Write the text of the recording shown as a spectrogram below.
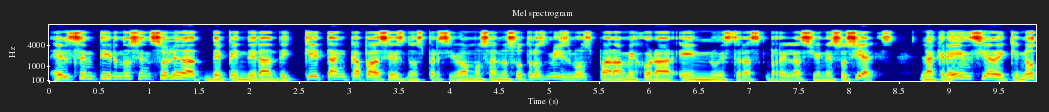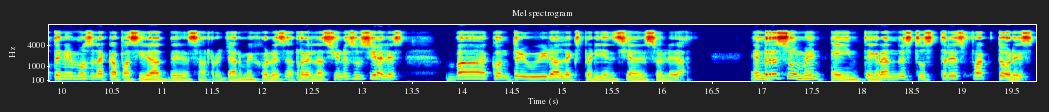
el sentirnos en soledad dependerá de qué tan capaces nos percibamos a nosotros mismos para mejorar en nuestras relaciones sociales. La creencia de que no tenemos la capacidad de desarrollar mejores relaciones sociales va a contribuir a la experiencia de soledad. En resumen, e integrando estos tres factores,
